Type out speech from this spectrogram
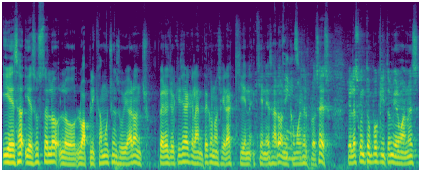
Y, esa, y eso usted lo, lo, lo aplica mucho en su vida, Aroncho. Pero yo quisiera que la gente conociera quién, quién es Aarón y cómo es el proceso. Yo les cuento un poquito, mi hermano es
